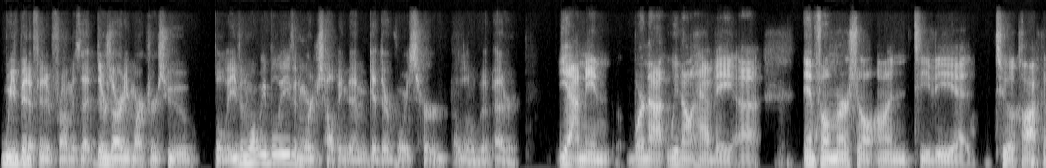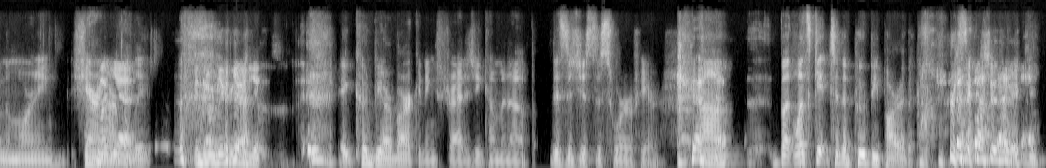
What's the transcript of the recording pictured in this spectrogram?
we've benefited from is that there's already marketers who believe in what we believe and we're just helping them get their voice heard a little bit better. Yeah, I mean, we're not we don't have a uh infomercial on TV at two o'clock in the morning sharing our beliefs. And don't give me ideas. It could be our marketing strategy coming up. This is just a swerve here. Um, but let's get to the poopy part of the conversation.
